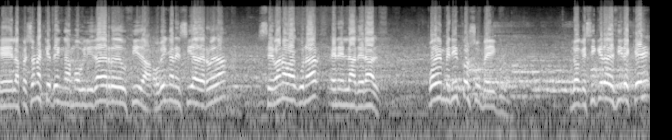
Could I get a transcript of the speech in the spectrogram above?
eh, las personas que tengan movilidad reducida o vengan en silla de ruedas se van a vacunar en el lateral. Pueden venir con su vehículo. Lo que sí quiero decir es que,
